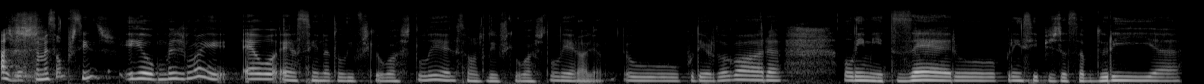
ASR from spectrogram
Às vezes também são precisos. Eu, mas mãe, é, o- é a cena de livros que eu gosto de ler, são os livros que eu gosto de ler. Olha, O Poder do Agora, Limite Zero, Princípios da Sabedoria,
